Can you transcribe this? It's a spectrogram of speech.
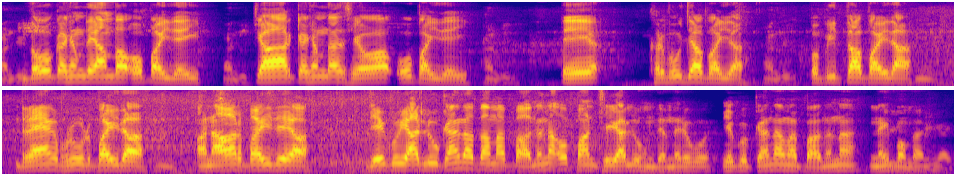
ਹਾਂਜੀ। ਦੋ ਕਿਸਮ ਦੇ ਅੰਬ ਆ ਉਹ ਪਾਈਦੇ ਜੀ। ਹਾਂਜੀ। ਚਾਰ ਕਿਸਮ ਦਾ ਸਿਓ ਆ ਉਹ ਪਾਈਦੇ ਜੀ। ਹਾਂਜੀ। ਤੇ ਖਰਬੂਜਾ ਪਾਈਦਾ ਹਾਂਜੀ। ਪਪੀਤਾ ਪਾਈਦਾ ਹੂੰ। ਡਰੈਗਨ ਫਰੂਟ ਪਾਈਦਾ ਅਨਾਰ ਪਾਈਦੇ ਆ। ਜੇ ਕੋਈ ਆਲੂ ਕਹਿੰਦਾ ਤਾਂ ਮੈਂ ਪਾ ਦਿੰਦਾ ਉਹ ਪੰਜ ਛੇ ਆਲੂ ਹੁੰਦੇ ਆ ਮੇਰੇ ਕੋਲ। ਜੇ ਕੋਈ ਕਹਿੰਦਾ ਮੈਂ ਪਾ ਦਿੰਦਾ ਨਹੀਂ ਪਾਉਂਦਾ ਨਹੀਂ ਜੀ।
